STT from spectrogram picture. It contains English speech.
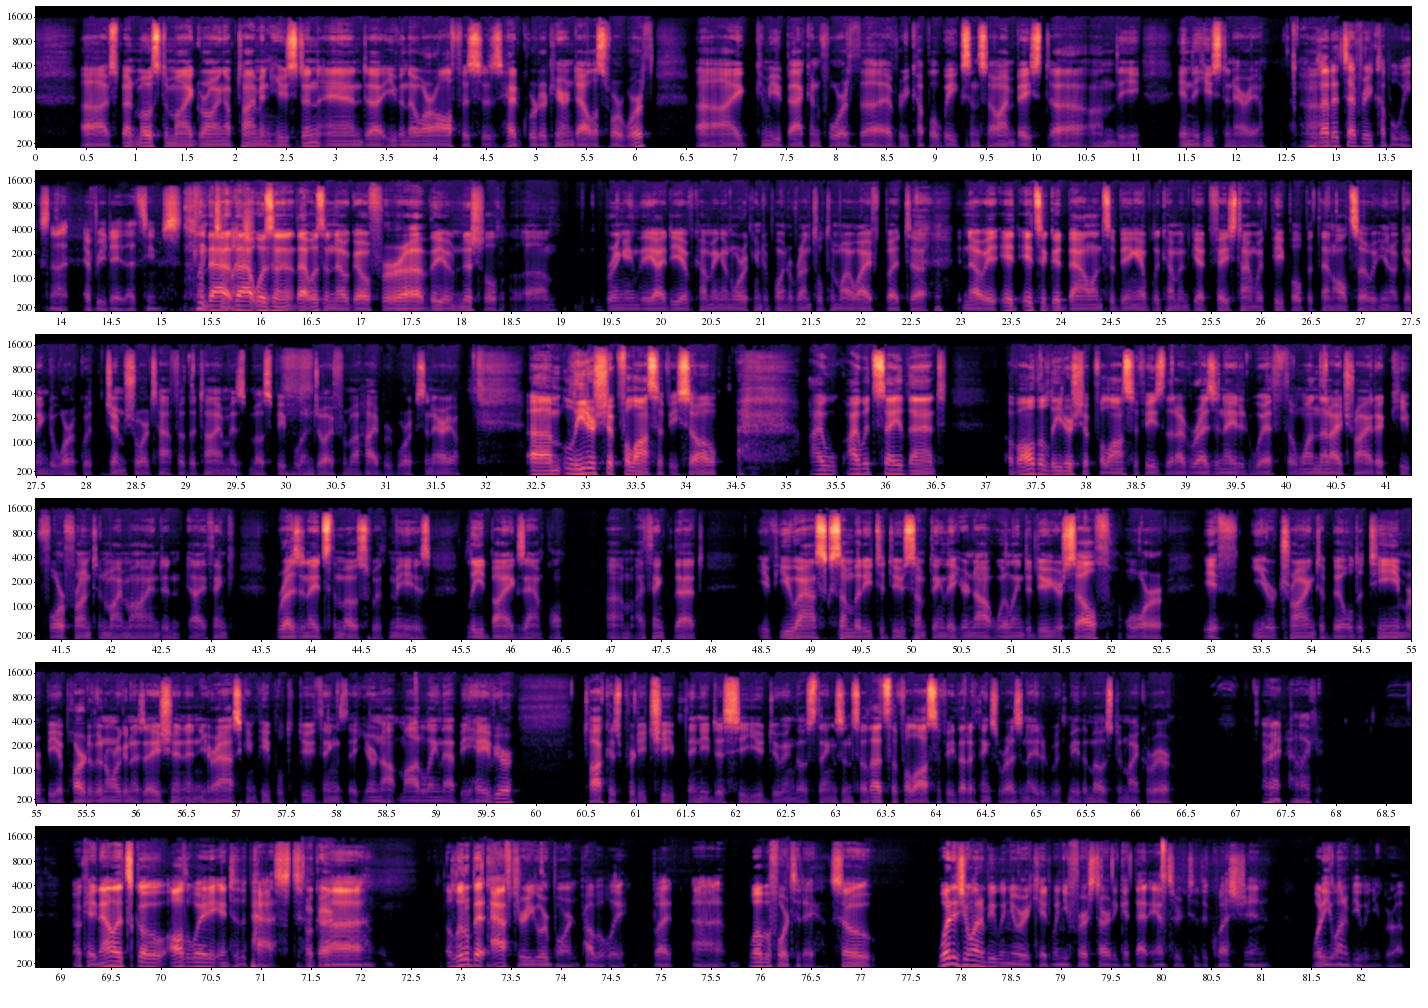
Uh, I've spent most of my growing up time in Houston, and uh, even though our office is headquartered here in Dallas Fort Worth, uh, I commute back and forth uh, every couple of weeks, and so I'm based uh, on the in the Houston area. I'm glad it's every couple weeks, not every day. That seems like that that was a that was a no go for uh, the initial um, bringing the idea of coming and working to point of rental to my wife. But uh, no, it, it, it's a good balance of being able to come and get FaceTime with people, but then also you know getting to work with gym shorts half of the time, as most people enjoy from a hybrid work scenario. Um, leadership philosophy. So, I I would say that of all the leadership philosophies that I've resonated with, the one that I try to keep forefront in my mind and I think resonates the most with me is lead by example. Um, I think that if you ask somebody to do something that you're not willing to do yourself, or if you're trying to build a team or be a part of an organization and you're asking people to do things that you're not modeling that behavior, talk is pretty cheap. They need to see you doing those things. And so that's the philosophy that I think's resonated with me the most in my career. All right, I like it. Okay, now let's go all the way into the past. Okay. Uh, a little bit after you were born, probably, but uh, well before today. So, what did you want to be when you were a kid? When you first started to get that answer to the question, "What do you want to be when you grow up?"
